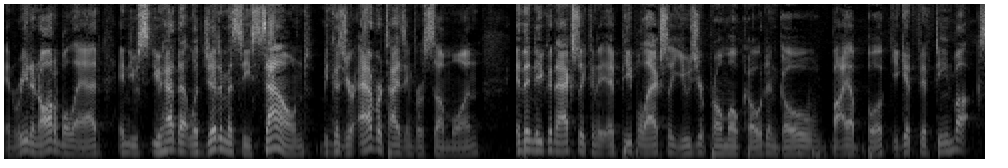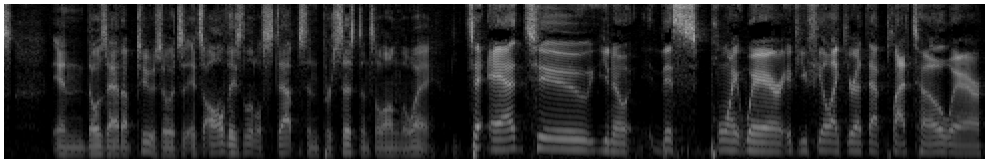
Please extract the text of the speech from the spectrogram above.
and read an Audible ad, and you you have that legitimacy sound because you're advertising for someone. And then you can actually, if people actually use your promo code and go buy a book, you get 15 bucks and those add up too. So it's it's all these little steps and persistence along the way. To add to you know this point where if you feel like you're at that plateau where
